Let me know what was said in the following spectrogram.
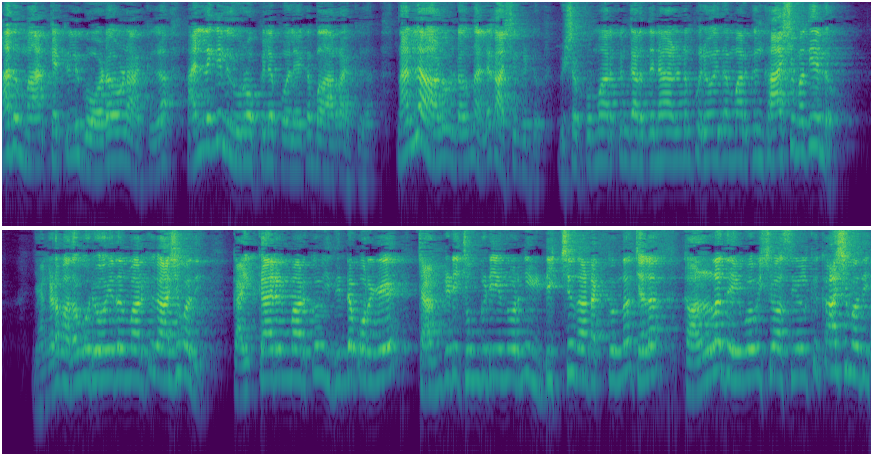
അത് മാർക്കറ്റിൽ ഗോഡൌൺ ആക്കുക അല്ലെങ്കിൽ യൂറോപ്പിലെ പോലെയൊക്കെ ബാറാക്കുക നല്ല ആളും ഉണ്ടാവും നല്ല കാശ് കിട്ടും. ബിഷപ്പുമാർക്കും കർദിനാളിനും പുരോഹിതന്മാർക്കും കാശ് മതിയല്ലോ. ഞങ്ങളുടെ മതപുരോഹിതന്മാർക്ക് കാശ് മതി. കൈക്കാരന്മാർക്കും ഇതിന്റെ പുറകെ ചങ്കിടി ചുങ്കിടി എന്ന് പറഞ്ഞ് ഇടിച്ചു നടക്കുന്ന ചില കള്ള ദൈവവിശ്വാസികൾക്ക് കാശ് മതി.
